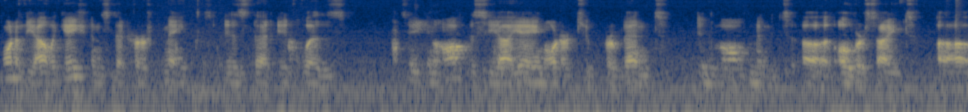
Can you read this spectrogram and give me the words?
One of the allegations that Hersh makes is that it was taken off the CIA in order to prevent involvement, uh, oversight uh,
